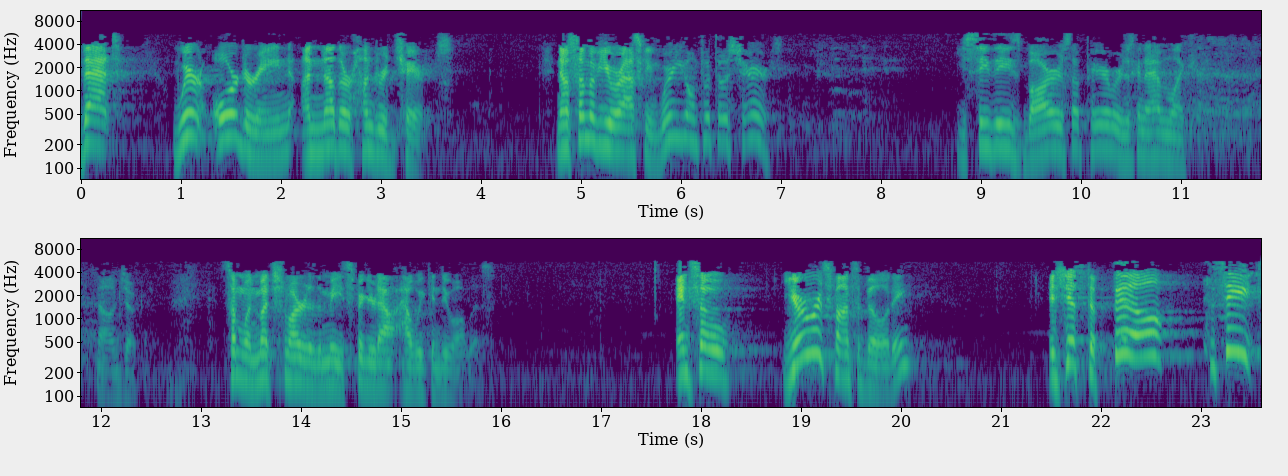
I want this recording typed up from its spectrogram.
that we're ordering another hundred chairs. Now, some of you are asking, where are you going to put those chairs? You see these bars up here? We're just going to have them like. No, I'm joking. Someone much smarter than me has figured out how we can do all this. And so, your responsibility is just to fill the seats.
